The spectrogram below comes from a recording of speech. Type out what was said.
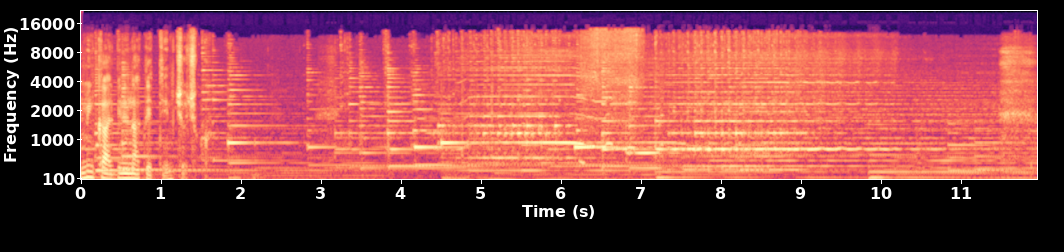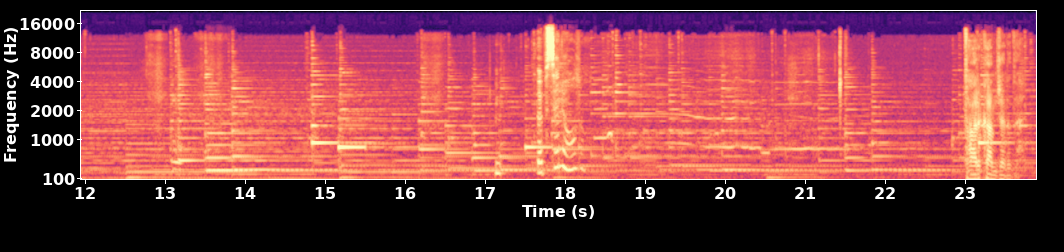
Cem'in kalbini naklettiğim çocuk. Öpsene oğlum. Tarık amcanı da.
